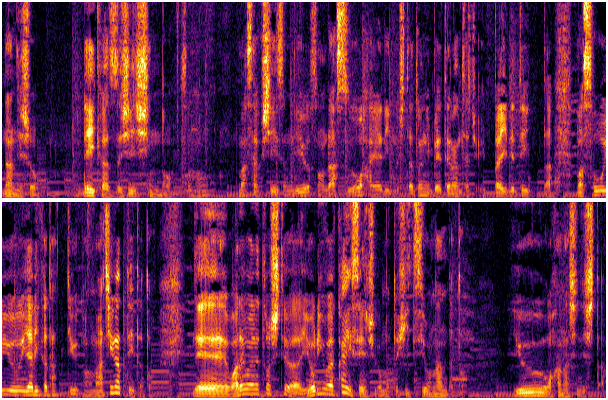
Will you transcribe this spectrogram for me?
何でしょうレイカーズ自身のそのまあ、昨シーズンでいうそのラスをハイアリングした後にベテランたちをいっぱい入れていった、まあ、そういうやり方っていうのは間違っていたと。で我々としてはより若い選手がもっと必要なんだというお話でした。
